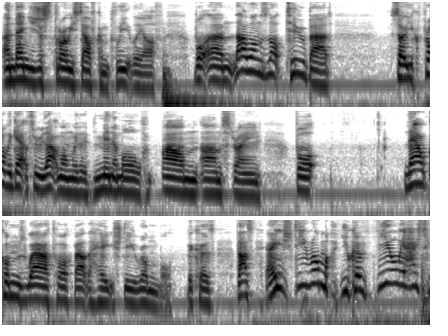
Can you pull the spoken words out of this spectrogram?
and then you just throw yourself completely off. But um, that one's not too bad. So you could probably get through that one with a minimal arm arm strain. But now comes where I talk about the HD Rumble because that's HD Rumble. You can feel the ice.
